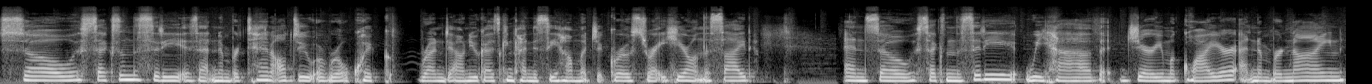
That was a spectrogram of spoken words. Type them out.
So Sex in the City is at number 10. I'll do a real quick rundown. You guys can kind of see how much it grossed right here on the side. And so, Sex in the City, we have Jerry Maguire at number nine,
